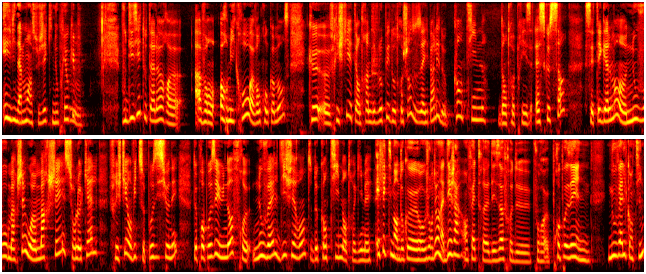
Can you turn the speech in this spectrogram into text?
évidemment un sujet qui nous préoccupe. Hmm. Vous disiez tout à l'heure, euh, avant, hors micro, avant qu'on commence, que euh, était en train de développer d'autres choses. Vous avez parlé de cantines d'entreprise. Est-ce que ça, c'est également un nouveau marché ou un marché sur lequel Frischti a envie de se positionner, de proposer une offre nouvelle, différente de cantine, entre guillemets? Effectivement. Donc euh, aujourd'hui, on a déjà en fait euh, des offres de, pour euh, proposer une nouvelle cantine.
